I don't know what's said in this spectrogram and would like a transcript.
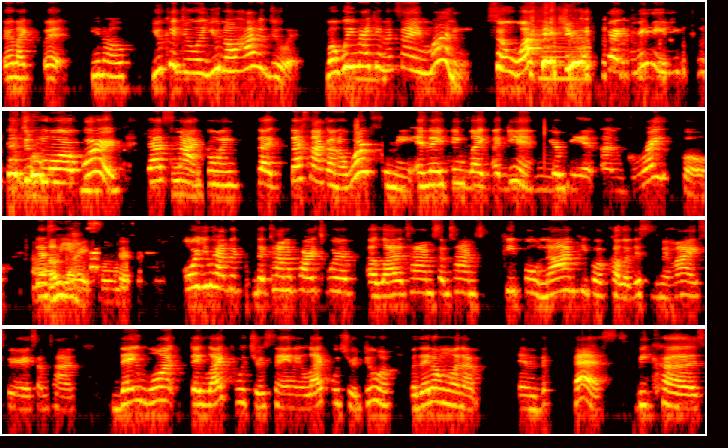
they're like, "But you know, you could do it. You know how to do it, but we making the same money." So why did you expect me to do more work? That's not going like that's not going to work for me. And they think like again, mm-hmm. you're being ungrateful. That's oh, ungrateful. Yes. Or you have the, the counterparts where a lot of times, sometimes people, non-people of color, this has been my experience sometimes, they want, they like what you're saying, they like what you're doing, but they don't want to invest invest because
